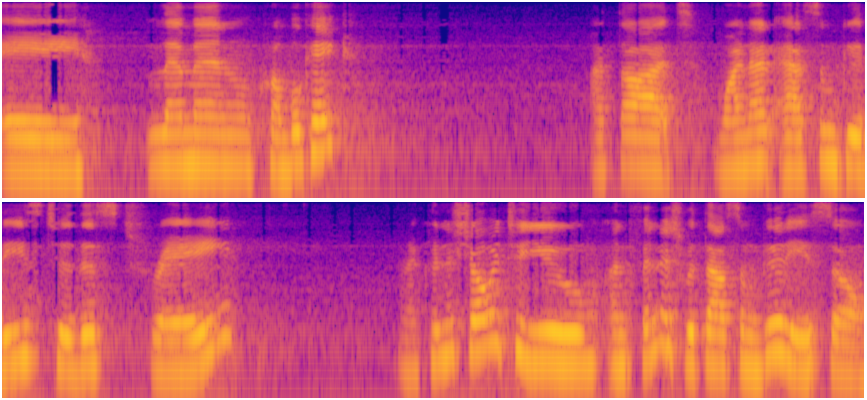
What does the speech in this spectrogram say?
a lemon crumble cake. I thought, why not add some goodies to this tray? And I couldn't show it to you unfinished without some goodies, so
